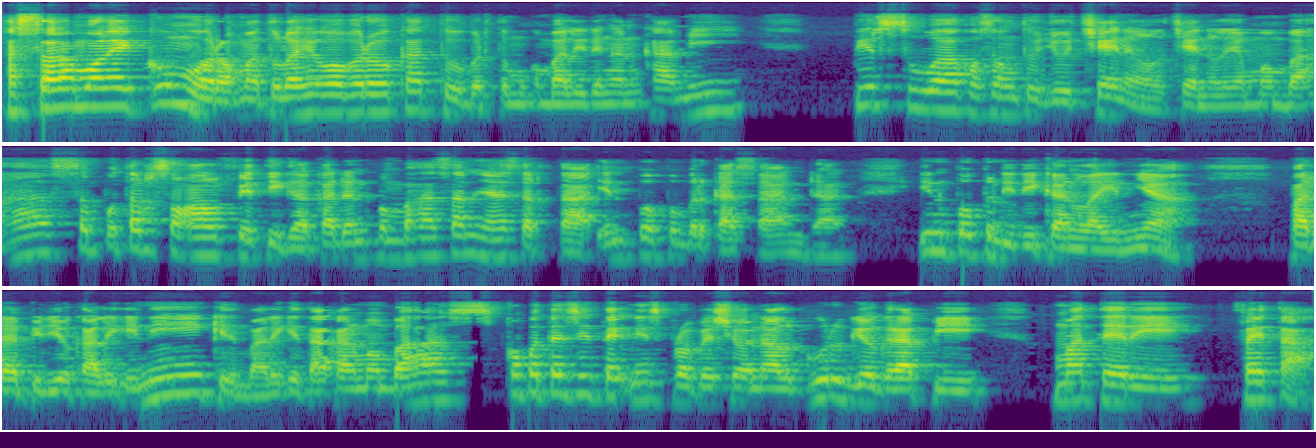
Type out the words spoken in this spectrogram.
Assalamualaikum warahmatullahi wabarakatuh. Bertemu kembali dengan kami, Pirsua 07 Channel, channel yang membahas seputar soal V3K dan pembahasannya, serta info pemberkasan dan info pendidikan lainnya. Pada video kali ini, kembali kita akan membahas kompetensi teknis profesional guru geografi materi VETA.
